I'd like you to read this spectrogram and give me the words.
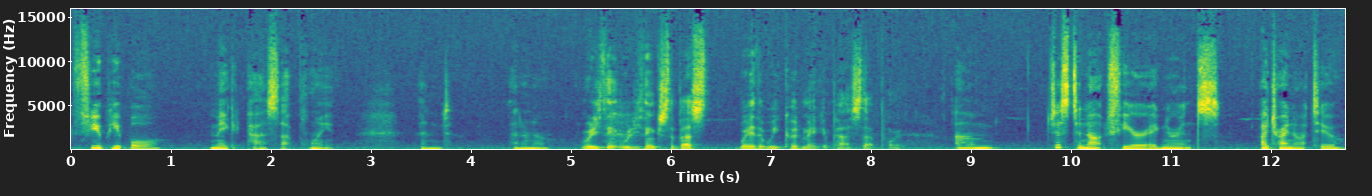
few people make it past that point. And I don't know. What do you think? What do you think is the best way that we could make it past that point? Um, just to not fear ignorance. I try not to.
